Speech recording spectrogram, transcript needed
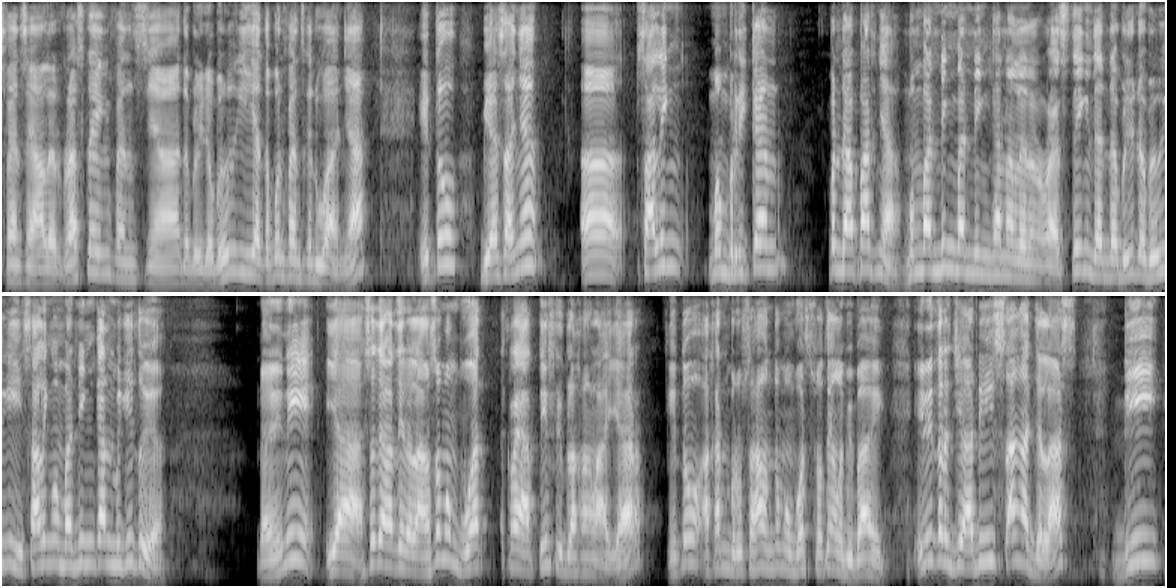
fansnya Elite Wrestling, fansnya WWE ataupun fans keduanya itu biasanya uh, saling memberikan pendapatnya, membanding-bandingkan Elite Wrestling dan WWE, saling membandingkan begitu ya. Dan ini ya secara tidak langsung membuat kreatif di belakang layar itu akan berusaha untuk membuat sesuatu yang lebih baik. Ini terjadi sangat jelas di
